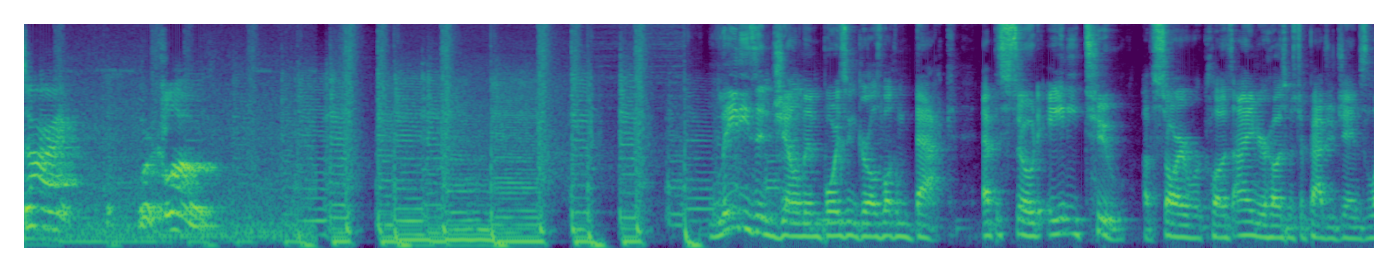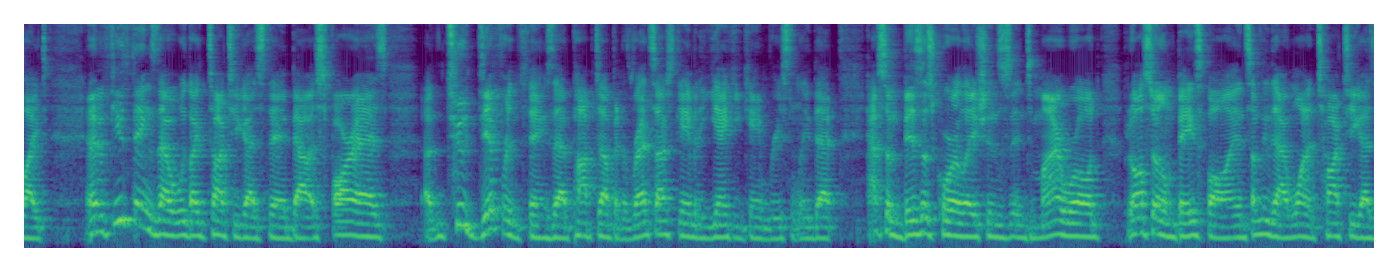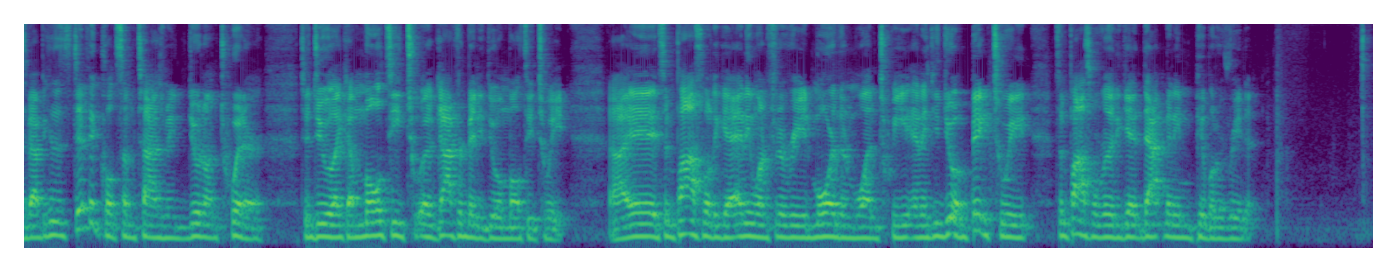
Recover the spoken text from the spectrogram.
Sorry, we're closed. Ladies and gentlemen, boys and girls, welcome back. Episode 82 of Sorry We're Closed. I am your host, Mr. Patrick James Light. And I have a few things that I would like to talk to you guys today about as far as uh, two different things that popped up in a Red Sox game and a Yankee game recently that have some business correlations into my world, but also in baseball, and something that I want to talk to you guys about because it's difficult sometimes when you do it on Twitter to do like a multi, God forbid you do a multi tweet. Uh, it's impossible to get anyone to read more than one tweet, and if you do a big tweet, it's impossible really to get that many people to read it.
